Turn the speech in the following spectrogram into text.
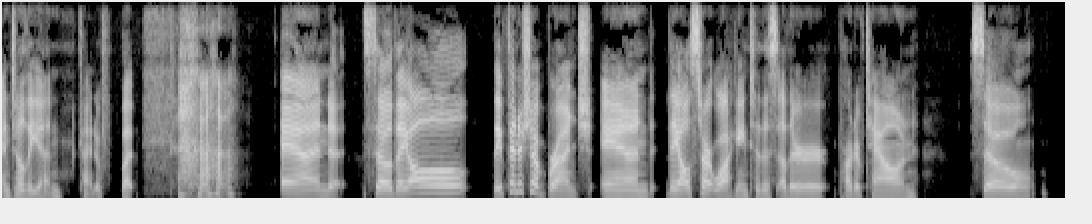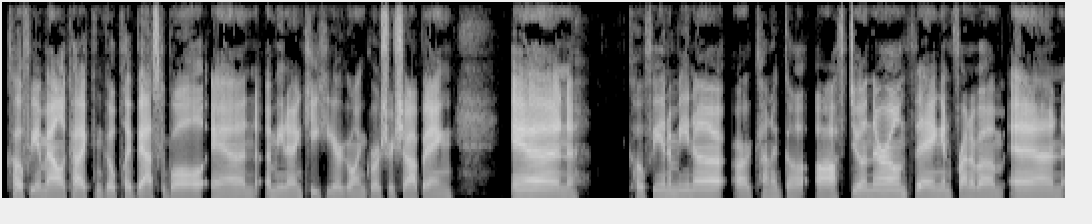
Until the end, kind of. But and so they all they finish up brunch and they all start walking to this other part of town. So Kofi and Malakai can go play basketball and Amina and Kiki are going grocery shopping. And Kofi and Amina are kind of go off doing their own thing in front of them, and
